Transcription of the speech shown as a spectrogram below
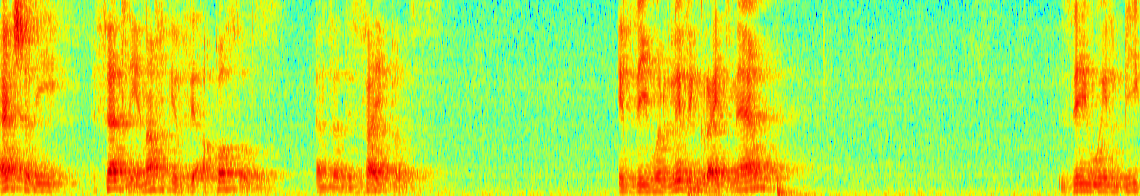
Actually, sadly enough, if the apostles and the disciples, if they were living right now, they will be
